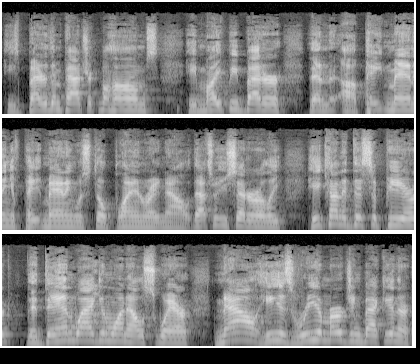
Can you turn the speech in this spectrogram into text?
He's better than Patrick Mahomes. He might be better than uh, Peyton Manning if Peyton Manning was still playing right now." That's what you said early. He kind of disappeared. The Dan wagon went elsewhere. Now he is reemerging back in there.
